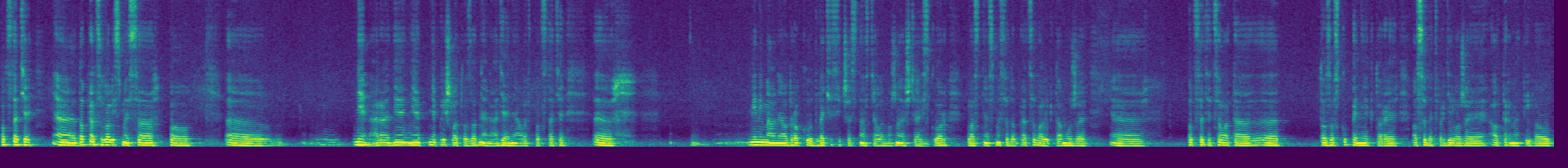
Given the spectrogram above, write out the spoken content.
V podstate dopracovali sme sa po nie, nie, nie, neprišlo to zo dňa na deň, ale v podstate minimálne od roku 2016, ale možno ešte aj skôr, vlastne sme sa dopracovali k tomu, že v podstate celá tá, e, to zoskupenie, ktoré o sebe tvrdilo, že je alternatívou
